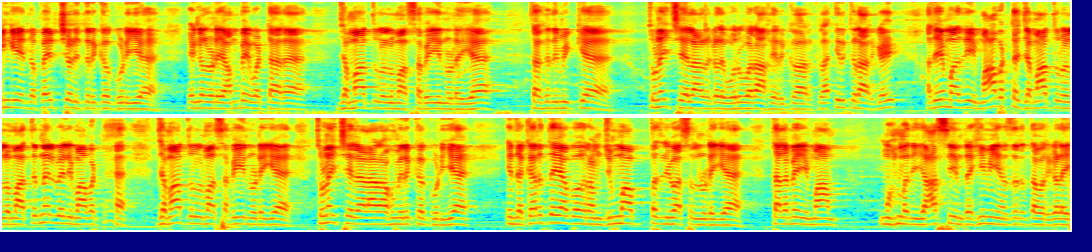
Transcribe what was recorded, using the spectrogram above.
இங்கே இந்த பயிற்சி அளித்திருக்கக்கூடிய எங்களுடைய அம்பை வட்டார ஜமாத்துலமா சபையினுடைய தகுதிமிக்க துணை செயலாளர்கள் ஒருவராக இருக்கிறார்கள் இருக்கிறார்கள். அதே மாதிரி மாவட்ட ஜமாத்துல் உலமா திருநெல்வேலி மாவட்ட ஜமாத்துல் உலமா சபையினுடைய துணை செயலாளராகவும் இருக்கக்கூடிய இந்த கருத்தையாபோகரம் ஜும்மா பள்ளிவாசலினுடைய தலைமை இமாம் முகமது யாசின் ரஹீமி ஹசரத் அவர்களை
